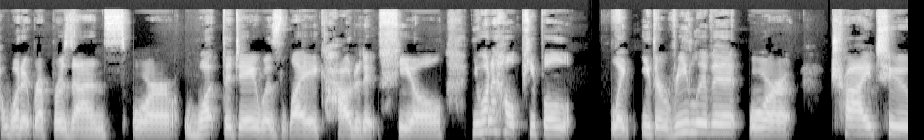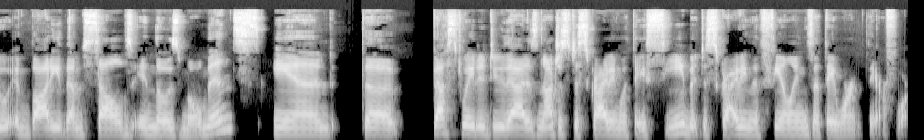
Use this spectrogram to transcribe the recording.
what it represents or what the day was like, how did it feel, you want to help people like either relive it or try to embody themselves in those moments. And the best way to do that is not just describing what they see, but describing the feelings that they weren't there for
